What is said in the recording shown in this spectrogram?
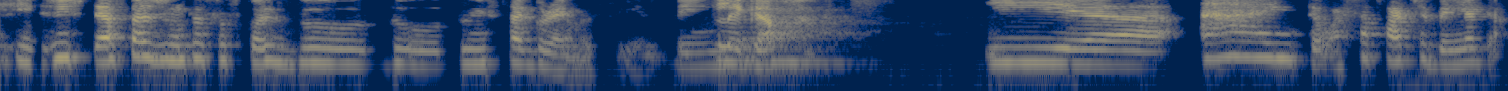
enfim, a gente testa junto essas coisas do, do, do Instagram, assim, bem legal. E, ah, então, essa parte é bem legal.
